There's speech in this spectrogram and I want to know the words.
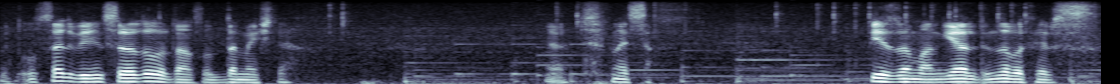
Evet, olsaydı birinci sırada olurdu aslında deme işte. Evet neyse. Bir zaman geldiğinde bakarız.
